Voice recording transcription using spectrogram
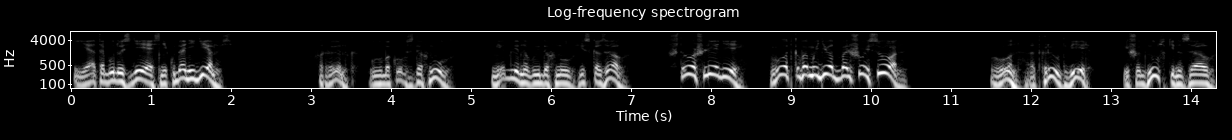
Я-то буду здесь, никуда не денусь. Фрэнк глубоко вздохнул, медленно выдохнул и сказал, «Что ж, леди, вот к вам идет большой сон!» Он открыл дверь и шагнул в кинозал.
